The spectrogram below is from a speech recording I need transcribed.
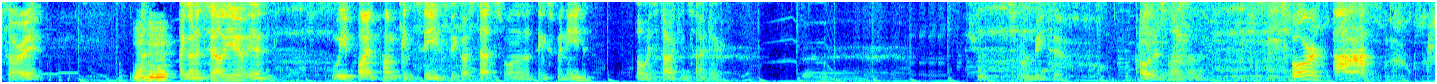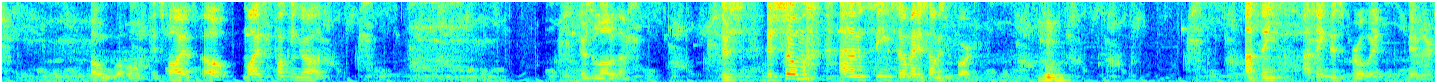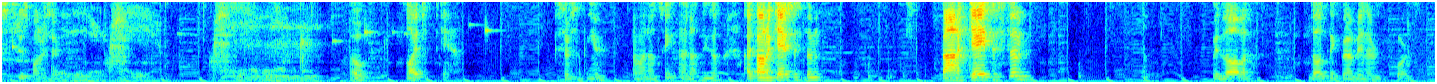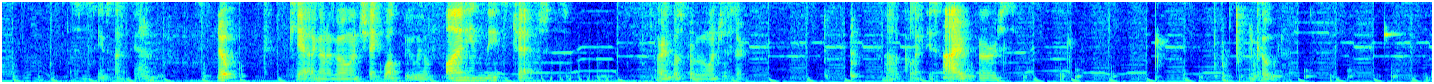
Sorry. Mm-hmm. I'm gonna tell you if we find pumpkin seeds because that's one of the things we need. Oh, it's dark inside here. Should, should be too. Oh, there's a lot of them. It's four! Ah! Oh, whoa, whoa, it's five. Oh, my fucking god. There's a lot of them. There's, there's so much. I haven't seen so many zombies before. I think, I think this is probably, maybe there's two spawners here. Oh, light? Yeah. Is there something here? No, I don't think, I don't think so. I found a cave system. Found a cave system. With lava. Don't think we have been there before. Doesn't seem like we have. Nope. Okay, I'm gonna go and check what we will find in these chests. Or it was probably one chest there. I'll collect this iron first. And coal.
